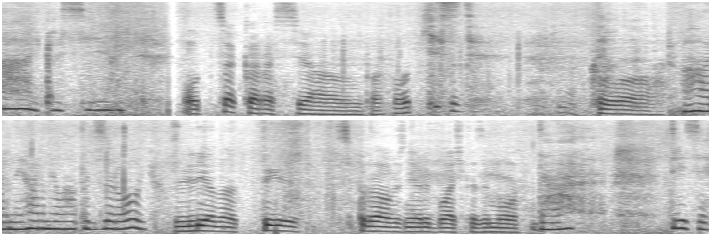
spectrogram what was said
Ай, красивий. Оце карасямба. От Єсть. клас. Гарний, гарний лапоть, здоровий. Лена, ти справжня рибачка зимова. Да. Дивіться,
